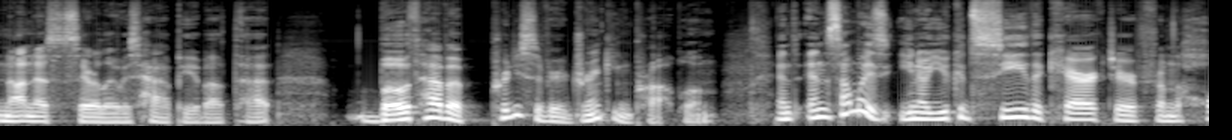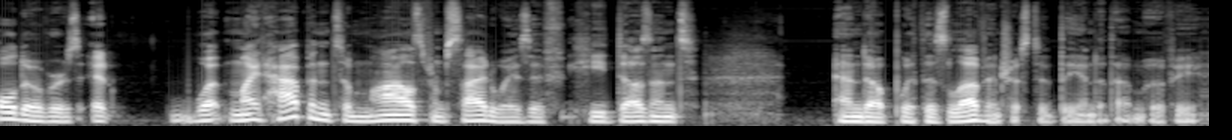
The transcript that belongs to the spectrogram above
not necessarily always happy about that. Both have a pretty severe drinking problem. And in some ways, you know, you could see the character from the holdovers at what might happen to Miles from Sideways if he doesn't end up with his love interest at the end of that movie.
